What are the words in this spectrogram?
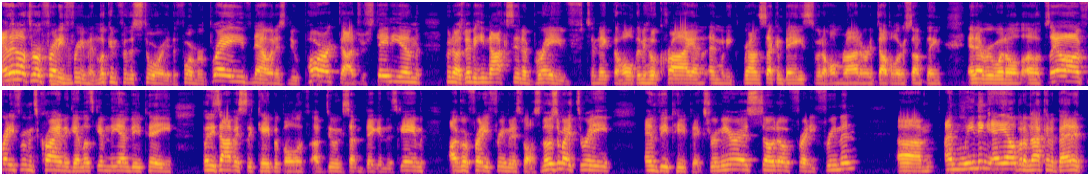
And then I'll throw Freddie Freeman, looking for the story. The former Brave, now in his new park, Dodger Stadium. Who knows? Maybe he knocks in a Brave to make the whole. Maybe he'll cry and, and when he rounds second base with a home run or a double or something, and everyone will uh, say, "Oh, Freddie Freeman's crying again. Let's give him the MVP." But he's obviously capable of, of doing something big in this game. I'll go Freddie Freeman as well. So those are my three MVP picks: Ramirez, Soto, Freddie Freeman. Um, I'm leaning AL, but I'm not going to bet it.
